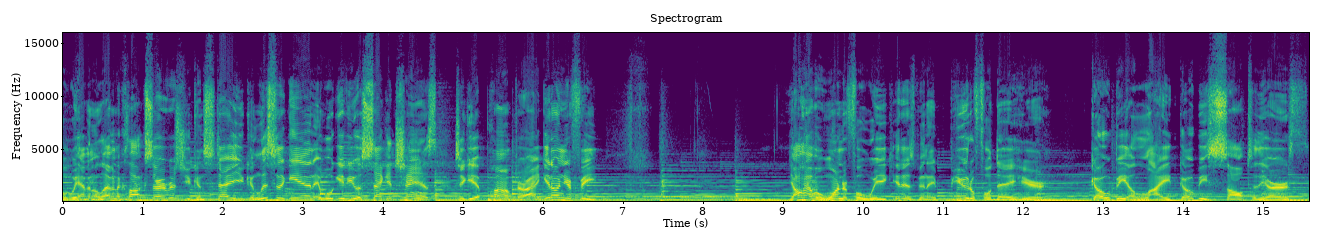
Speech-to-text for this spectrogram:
well, we have an 11 o'clock service. You can stay, you can listen again, and we'll give you a second chance to get pumped, all right? Get on your feet. Y'all have a wonderful week. It has been a beautiful day here. Go be a light, go be salt to the earth.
